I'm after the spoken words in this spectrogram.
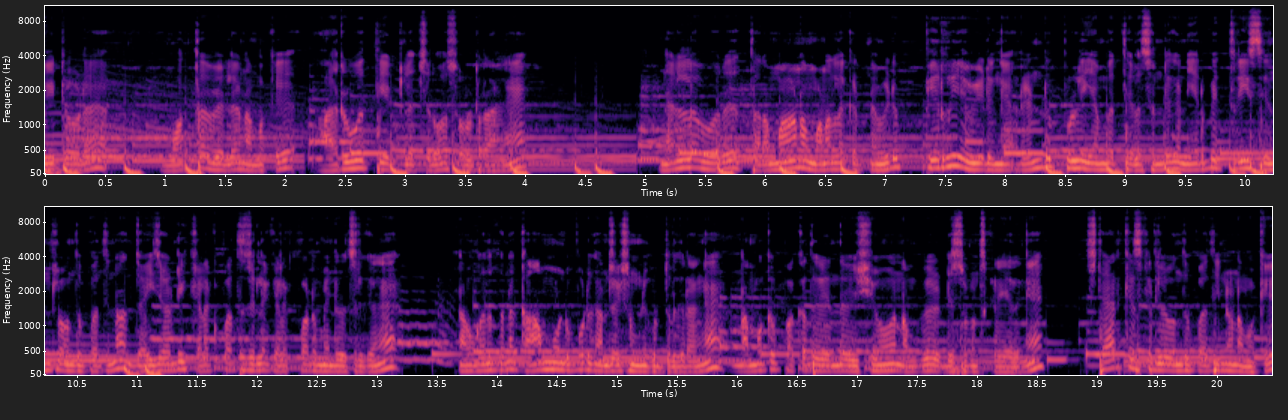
வீட்டோட மொத்த விலை நமக்கு அறுபத்தி எட்டு லட்ச ரூபா சொல்கிறாங்க நல்ல ஒரு தரமான மணலை கட்டின வீடு பெரிய வீடுங்க. ரெண்டு புள்ளி எண்பத்தேழு சென்ட்டுங்க. நியர்பை த்ரீ சென்ட்டில் வந்து பார்த்தீங்கன்னா ஜைஜாண்டி கிழக்கு பார்த்த சைடில் கிழக்கு பாட்டு மெயின் வச்சுருக்காங்க. நமக்கு வந்து பார்த்தீங்கன்னா காம்பவுண்டு போட்டு கன்ஸ்ட்ரக்ஷன் பண்ணி கொடுத்துருக்காங்க நமக்கு பக்கத்தில் எந்த விஷயமும் நமக்கு டிஸ்டர்பன்ஸ் கிடையாதுங்க. ஸ்டேர் கேஸ் கடையில் வந்து பார்த்திங்கன்னா நமக்கு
